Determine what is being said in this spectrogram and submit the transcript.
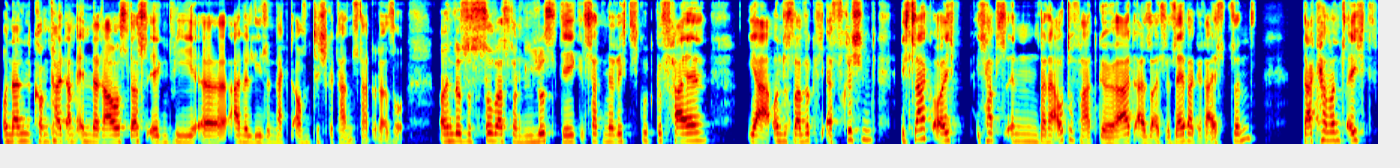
und dann kommt halt am Ende raus, dass irgendwie äh, Anneliese nackt auf den Tisch getanzt hat oder so. Und das ist sowas von lustig. Es hat mir richtig gut gefallen. Ja, und es war wirklich erfrischend. Ich sag euch, ich habe es bei einer Autofahrt gehört, also als wir selber gereist sind. Da kann man es echt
